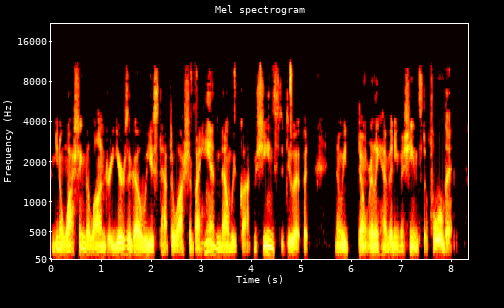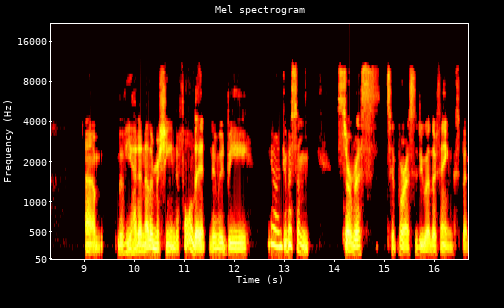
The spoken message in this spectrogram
you know, washing the laundry. Years ago, we used to have to wash it by hand. Now we've got machines to do it, but now we don't really have any machines to fold it. Um, if you had another machine to fold it, it would be, you know, give us some service to, for us to do other things. But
